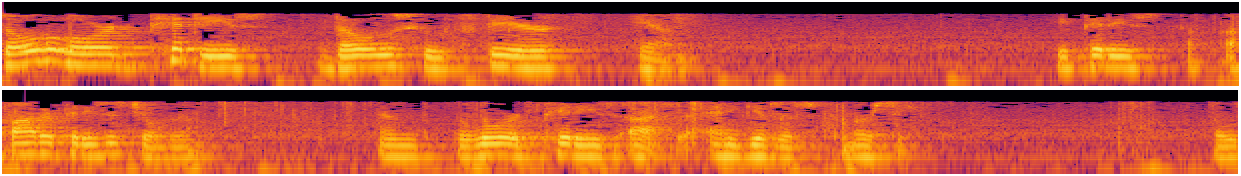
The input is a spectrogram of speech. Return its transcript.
so the Lord pities those who fear him. He pities, a father pities his children, and the Lord pities us, and He gives us mercy. Those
